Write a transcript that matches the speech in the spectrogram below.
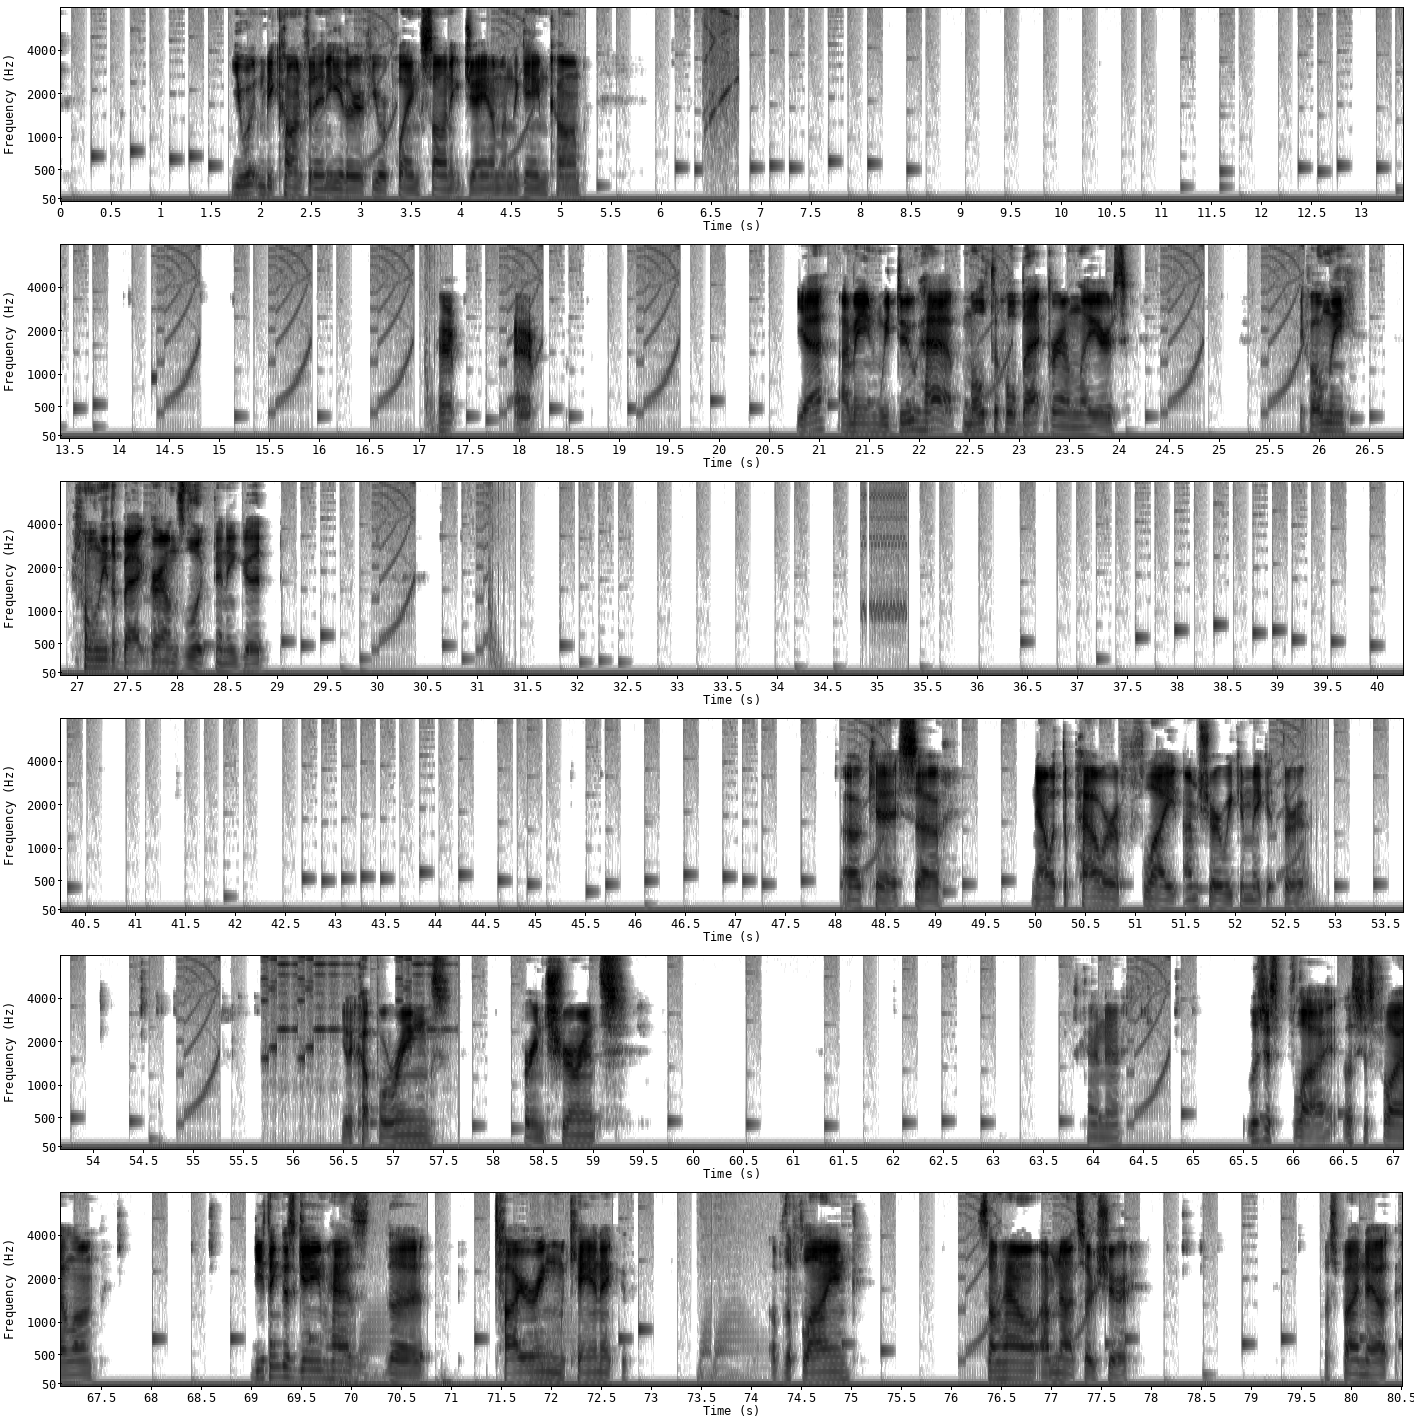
You wouldn't be confident either if you were playing Sonic Jam on the Game.com. Yeah, I mean, we do have multiple background layers. If only, if only the backgrounds looked any good. Okay, so now with the power of flight, I'm sure we can make it through. Get a couple rings for insurance. kind of... Let's just fly. Let's just fly along. Do you think this game has the tiring mechanic of the flying? Somehow, I'm not so sure. Let's find out.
